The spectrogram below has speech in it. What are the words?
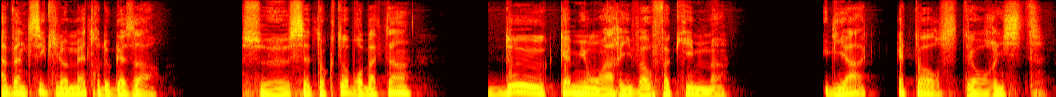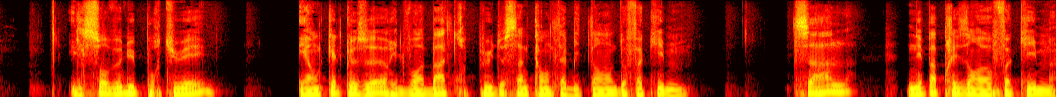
à 26 km de Gaza. Ce 7 octobre matin, deux camions arrivent à Ofakim. Il y a 14 terroristes. Ils sont venus pour tuer et en quelques heures, ils vont abattre plus de 50 habitants d'Ofakim. Tzal n'est pas présent à Ofakim.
